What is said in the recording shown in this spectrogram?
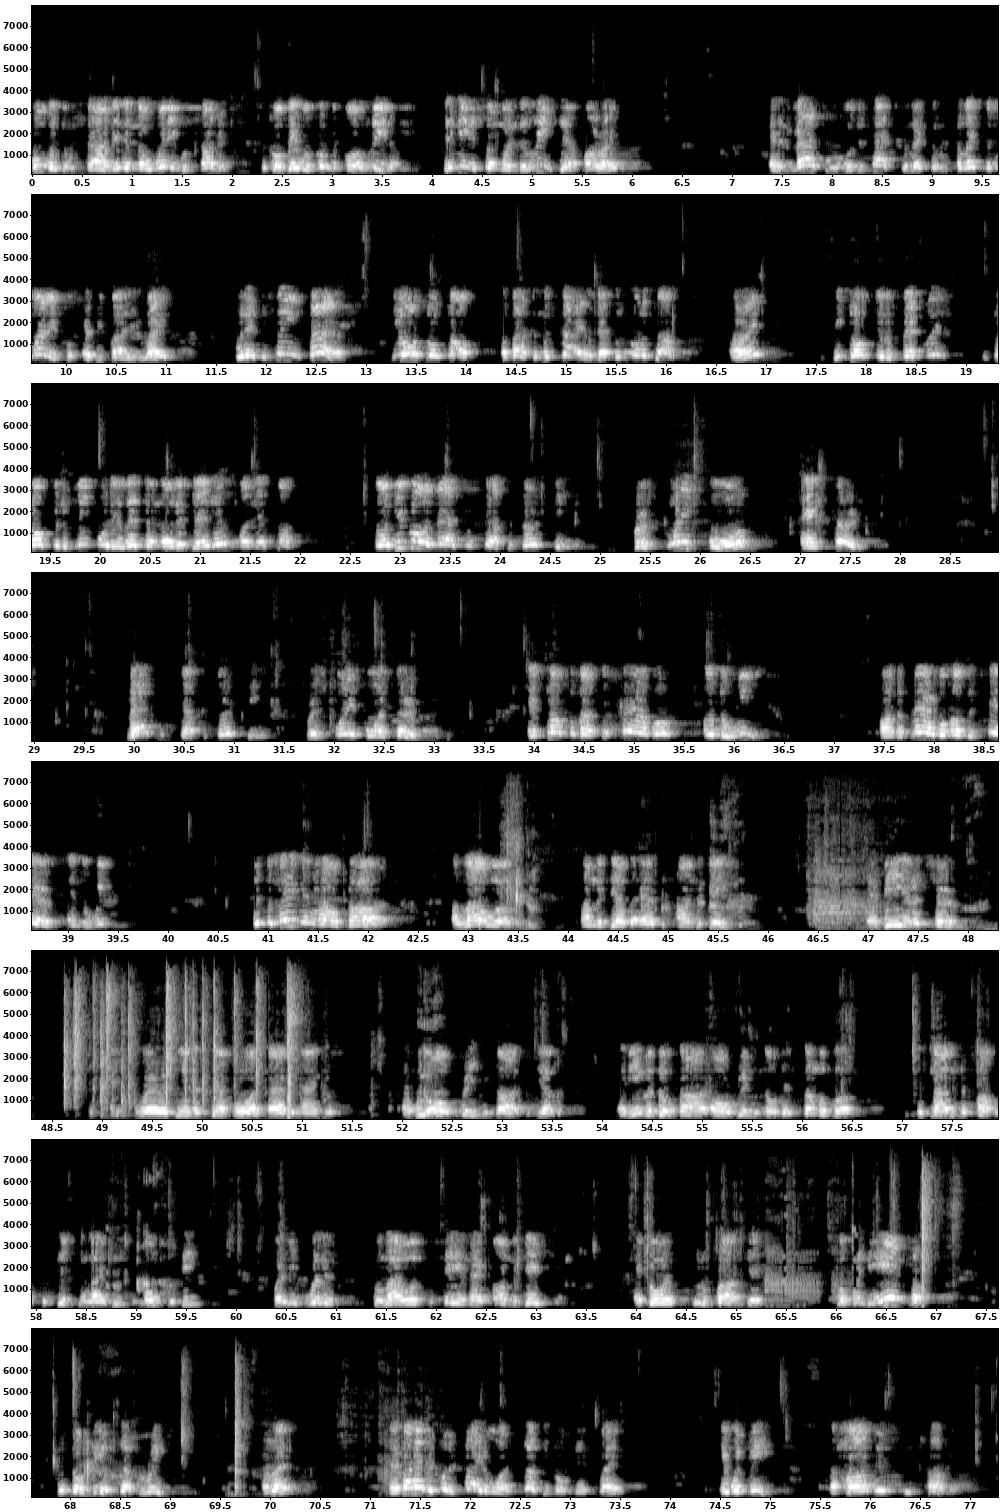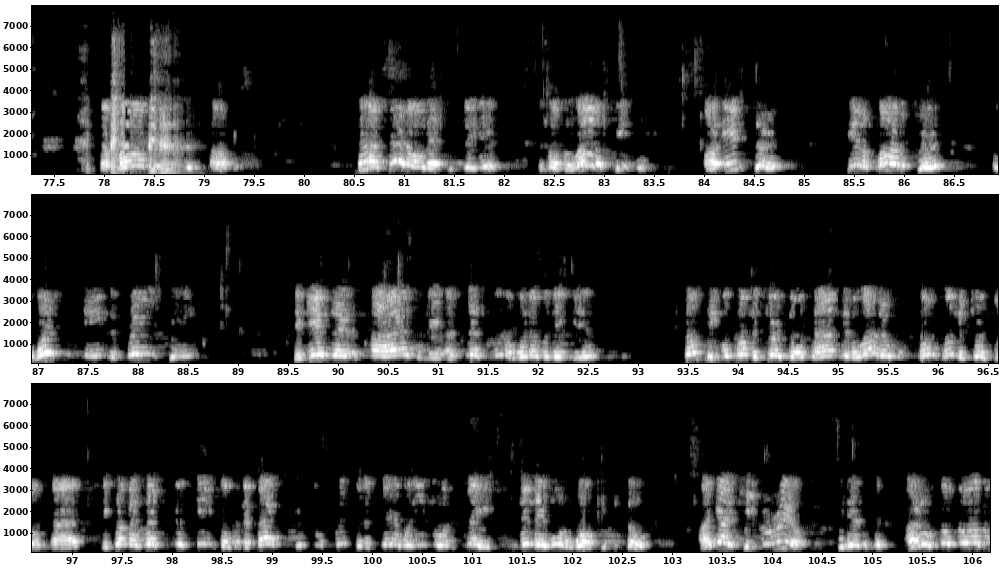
who was the Messiah. They didn't know when he was coming because they were looking for a leader. They needed someone to lead them, all right? And Matthew was a tax collector who collected money from everybody, right? But at the same time, he also talked about the Messiah that was going to come, all right? He talked to the families. He talked to the people to let them know that there is one that's coming. So if you go to Matthew chapter 13, verse 24 and 30, Matthew chapter 13, verse 24 and 30, it talks about the parable of the wheat, or the parable of the tares and the wheat. It's amazing how God allow us to come together as a and be in a church, a sanctuary, be in a temple, a tabernacle, and we all praising God together. And even though God already knows that some of us is not in the proper position like we're supposed to be, but He's willing to allow us to stay in that congregation and go through the process. But when the end comes, there's going to be a separation. All right? And if I had to put a title or a subject on this, right, it would be The Harvest is Coming. The Harvest is Coming. Now, I said all that to say this because a lot of people are in church, being a part of church, the worship team, the praise team, they give their tithes and their assessment or whatever they give. Some people come to church on time, and a lot of them don't come to church on time. They come at 11 15, so when the pastor gets through preaching and saying what he's going to say, then they want to walk in the door. I got to keep it real to be able to, I don't know, God.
